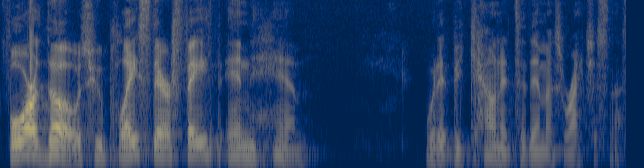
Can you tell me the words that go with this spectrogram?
for those who place their faith in Him would it be counted to them as righteousness.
